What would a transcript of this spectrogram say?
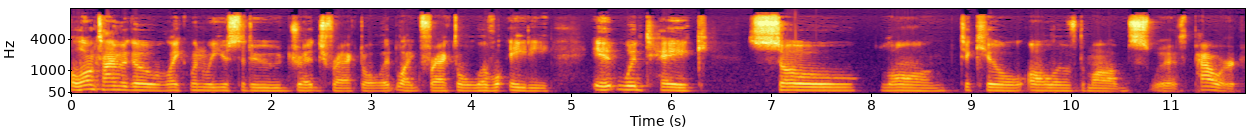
a long time ago, like when we used to do dredge fractal at like fractal level 80, it would take so long to kill all of the mobs with power.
